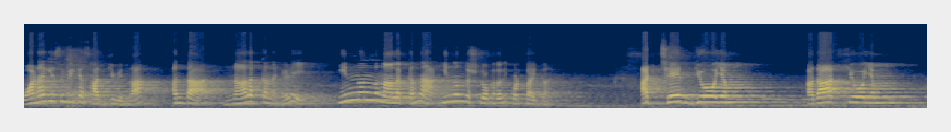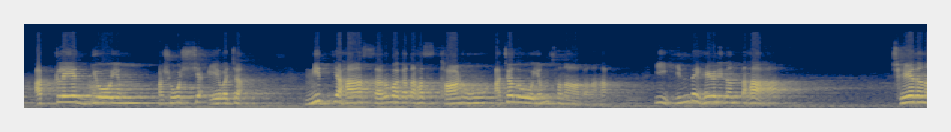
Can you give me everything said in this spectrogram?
ಒಣಗಿಸುವಿಕೆ ಸಾಧ್ಯವಿಲ್ಲ ಅಂತ ನಾಲ್ಕನ್ನು ಹೇಳಿ ಇನ್ನೊಂದು ನಾಲ್ಕನ್ನ ಇನ್ನೊಂದು ಶ್ಲೋಕದಲ್ಲಿ ಕೊಡ್ತಾ ಇದ್ದಾನೆ. ಅಚ್ಛೇದ್ಯೋಯಂ, ಅದಾಹ್ಯೋಯಂ, ಅಕ್ಲೇದ್ಯೋಯಂ ಅಶೋಷ್ಯ ಏವಚ, ನಿತ್ಯ ಸರ್ವಗತಃ ಸ್ಥಾಣು ಅಚಲೋಯಂ ಸನಾತನ. ಈ ಹಿಂದೆ ಹೇಳಿದಂತಹ ಛೇದನ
